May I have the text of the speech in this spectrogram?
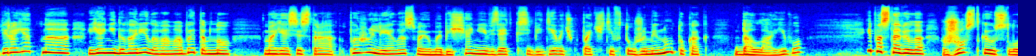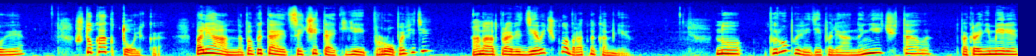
Вероятно, я не говорила вам об этом, но моя сестра пожалела о своем обещании взять к себе девочку почти в ту же минуту, как дала его, и поставила жесткое условие, что как только Полианна попытается читать ей проповеди, она отправит девочку обратно ко мне. Но проповеди Полианна не читала. По крайней мере,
